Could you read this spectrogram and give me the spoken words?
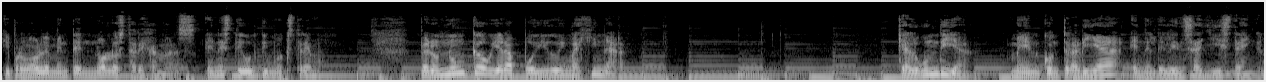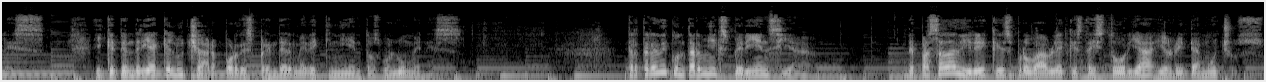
y probablemente no lo estaré jamás, en este último extremo. Pero nunca hubiera podido imaginar que algún día me encontraría en el del ensayista inglés y que tendría que luchar por desprenderme de 500 volúmenes. Trataré de contar mi experiencia. De pasada diré que es probable que esta historia irrite a muchos.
